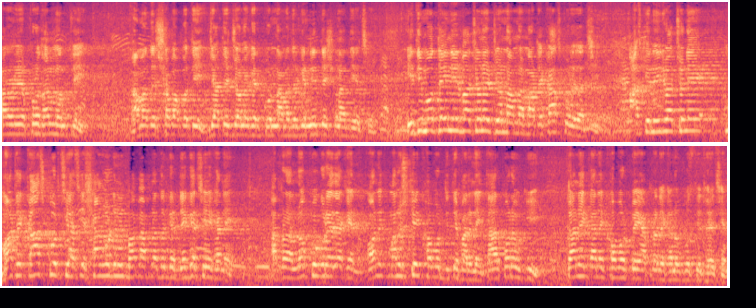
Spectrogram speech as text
মাননীয় প্রধানমন্ত্রী, আমাদের সভাপতি, জাতির জনকের কন্যা আমাদেরকে নির্দেশনা দিয়েছে। ইতিমধ্যেই নির্বাচনের জন্য আমরা মাঠে কাজ করে যাচ্ছি। আজকে নির্বাচনে মাঠে কাজ করছি, আজকে সাংগঠনিকভাবে আপনাদেরকে ডেকেছি এখানে। আপনারা লক্ষ্য করে দেখেন, অনেক মানুষকেই খবর দিতে পারে নাই। তারপরেও কি? কানে কানে খবর পেয়ে আপনারা এখানে উপস্থিত হয়েছেন।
